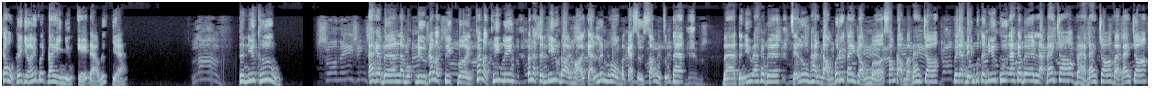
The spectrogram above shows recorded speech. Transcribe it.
trong một thế giới với đầy những kẻ đạo đức giả. Tình yêu thương Agape là một điều rất là tuyệt vời, rất là thiêng liêng. Đó là tình yêu đòi hỏi cả linh hồn và cả sự sống của chúng ta. Và tình yêu AKB sẽ luôn hành động với đôi tay rộng mở, sống động và ban cho. Vì đặc điểm của tình yêu thương AKB là ban cho và ban cho và ban cho.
